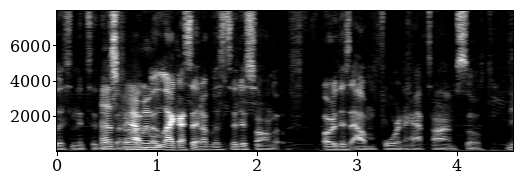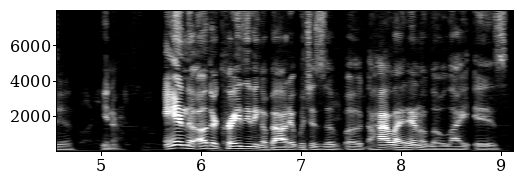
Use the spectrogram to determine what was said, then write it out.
listening to this. That's at fair. all. I mean, like I said, I've listened to this song or this album four and a half times. So Yeah. you know. And the other crazy thing about it, which is a, a highlight and a low light, is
